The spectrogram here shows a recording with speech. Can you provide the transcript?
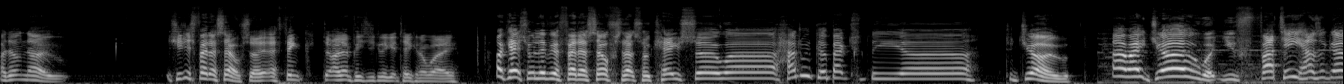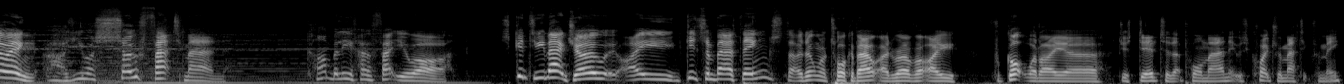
I don't know. She just fed herself, so I think... I don't think she's going to get taken away. Okay, so Olivia fed herself, so that's okay. So, uh, how do we go back to the, uh, to Joe? All right, Joe, you fatty, how's it going? Oh, you are so fat, man. Can't believe how fat you are. It's good to be back, Joe. I did some bad things that I don't want to talk about. I'd rather I forgot what I uh, just did to that poor man. It was quite dramatic for me.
